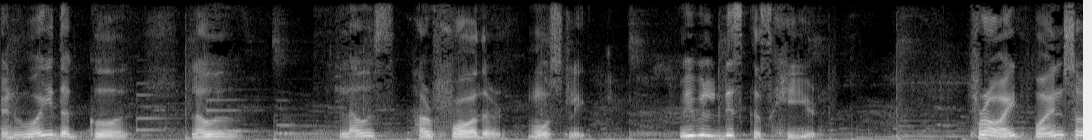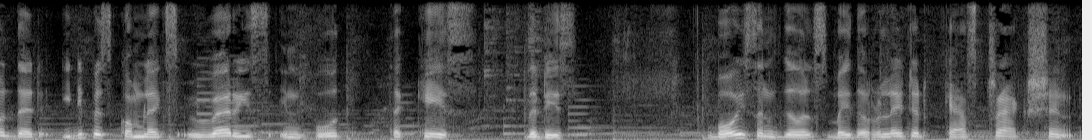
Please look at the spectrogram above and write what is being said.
and why the girl love loves her father mostly. We will discuss here. Freud points out that Oedipus complex varies in both the case, that is, boys and girls, by the related castration,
